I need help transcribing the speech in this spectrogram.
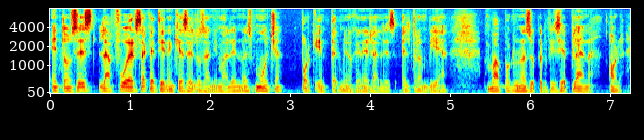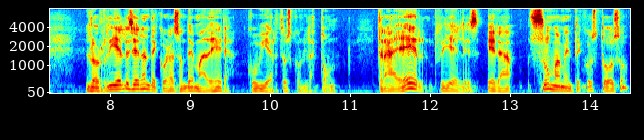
Entonces, la fuerza que tienen que hacer los animales no es mucha, porque en términos generales el tranvía va por una superficie plana. Ahora, los rieles eran de corazón de madera, cubiertos con latón. Traer rieles era sumamente costoso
